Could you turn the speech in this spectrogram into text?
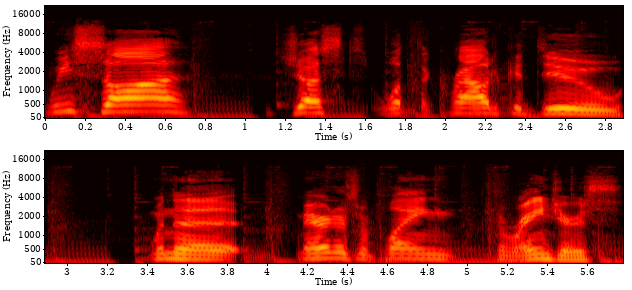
we saw just what the crowd could do when the Mariners were playing the Rangers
